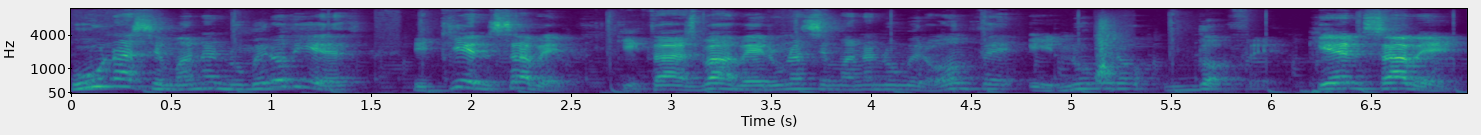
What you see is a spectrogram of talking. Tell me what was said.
una semana número 10 y quién sabe, quizás va a haber una semana número 11 y número 12. ¿Quién sabe?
